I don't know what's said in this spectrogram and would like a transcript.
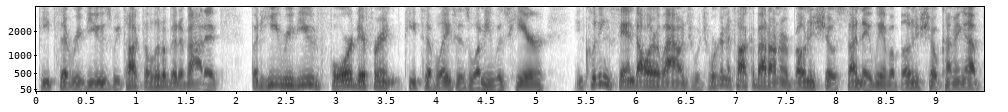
pizza reviews we talked a little bit about it but he reviewed four different pizza places when he was here including Sand Dollar Lounge, which we're going to talk about on our bonus show Sunday. We have a bonus show coming up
